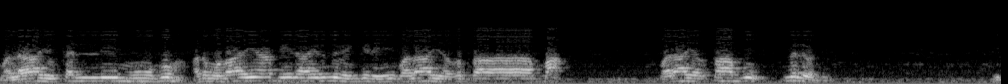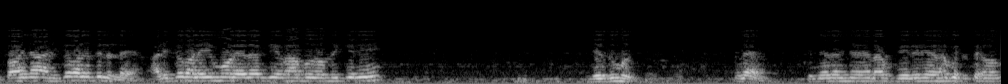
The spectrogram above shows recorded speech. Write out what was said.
വലായുക്കല്ലിമൂഹും അത് മുതായിരുന്നുവെങ്കിൽ വലായകത്താബ ഉണ്ട് ഇപ്പൊ അതിന്റെ അലിപ്പ് കളയത്തിലല്ലേ? അലിപ്പ് കളയുമ്പോൾ ഏതൊക്കെ റാബ് ഒന്നിക്കൽ ജസുമ്. അല്ലേ? പിന്നെ അതിന്റെ പേരിൽ ഏതാ പുസ്തകം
